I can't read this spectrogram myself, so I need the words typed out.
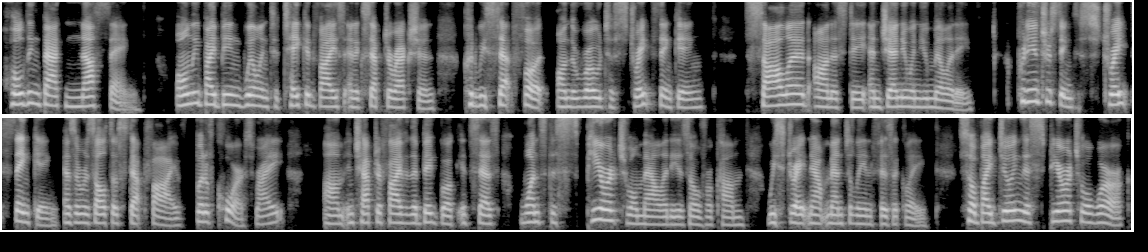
holding back nothing, only by being willing to take advice and accept direction, could we set foot on the road to straight thinking, solid honesty, and genuine humility. Pretty interesting, straight thinking as a result of step five. But of course, right? Um, in chapter five of the big book, it says, once the spiritual malady is overcome, we straighten out mentally and physically. So by doing this spiritual work,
